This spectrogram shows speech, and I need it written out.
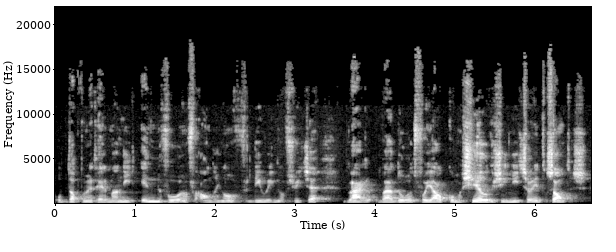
op dat moment helemaal niet in voor een verandering of een vernieuwing of zoiets, hè, waar, waardoor het voor jou commercieel gezien niet zo interessant is.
